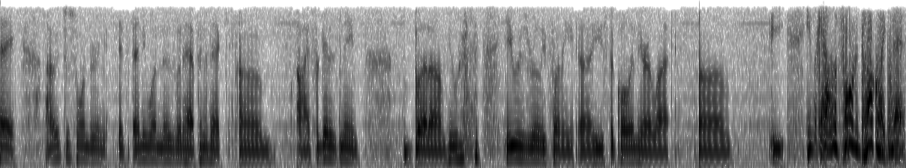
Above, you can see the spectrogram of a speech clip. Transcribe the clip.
Hey, I was just wondering if anyone knows what happened to that, um, I forget his name, but, um, he was, he was really funny. Uh, he used to call in here a lot. Um, he, he would get on the phone and talk like this,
